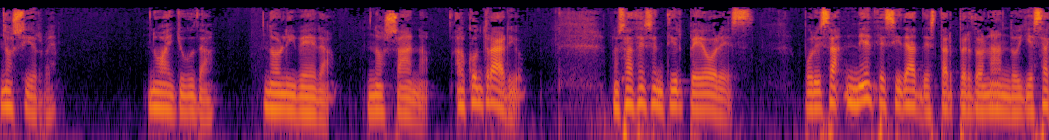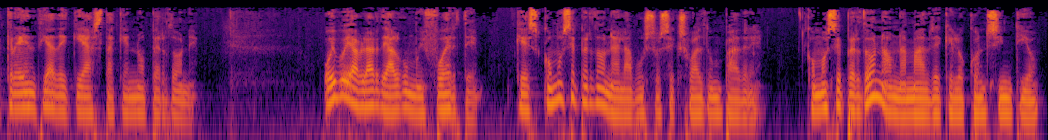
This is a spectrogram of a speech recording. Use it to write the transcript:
no sirve, no ayuda, no libera, no sana. Al contrario, nos hace sentir peores por esa necesidad de estar perdonando y esa creencia de que hasta que no perdone. Hoy voy a hablar de algo muy fuerte, que es cómo se perdona el abuso sexual de un padre, cómo se perdona a una madre que lo consintió,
